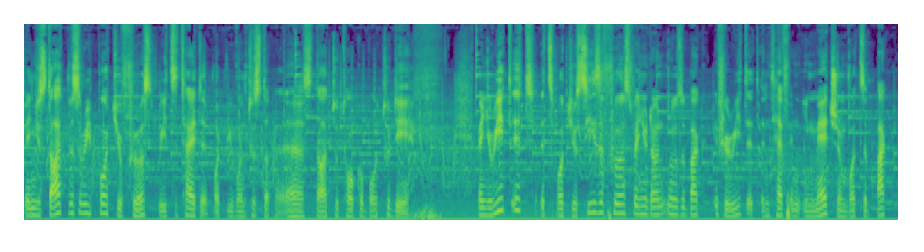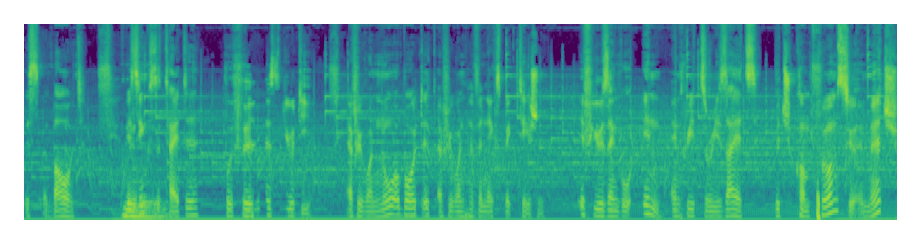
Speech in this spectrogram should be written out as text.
When you start with a report, you first read the title, what we want to st uh, start to talk about today. When you read it, it's what you see the first when you don't know the bug. If you read it and have an imagine what the bug is about, mm-hmm. I think the mm-hmm. title fulfills its duty. Everyone know about it, everyone have an expectation. If you then go in and read the results, which confirms your image,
